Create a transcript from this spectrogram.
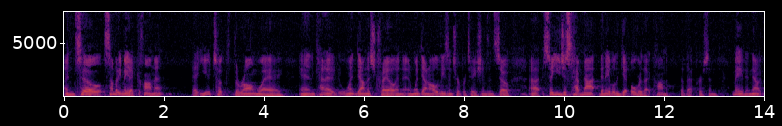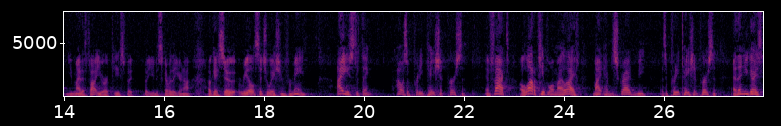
until somebody made a comment that you took the wrong way and kind of went down this trail and, and, went down all of these interpretations, and so uh, so you just have not been able to get over that comment that that person made, and now you might have thought you were at peace, but but you discover that you're not. Okay, so real situation for me. I used to think I was a pretty patient person. In fact, a lot of people in my life might have described me as a pretty patient person. And then you guys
